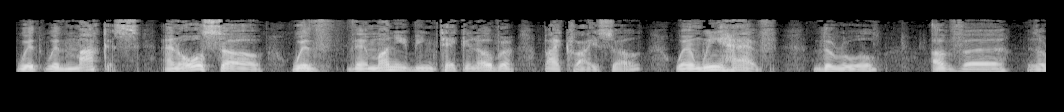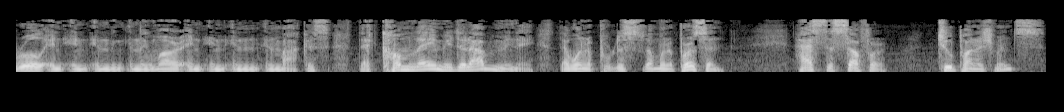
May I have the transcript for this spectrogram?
with, with Makas and also with their money being taken over by Klal when we have the rule of, uh, there's a rule in, in, in, in the Gemara in, in, in, in Makas that come that when a, that when a person has to suffer two punishments,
